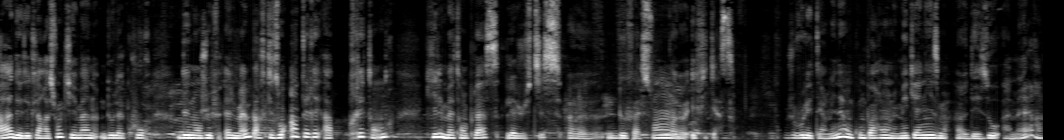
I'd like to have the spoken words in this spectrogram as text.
à des déclarations qui émanent de la Cour des non-juifs elle-même, parce qu'ils ont intérêt à prétendre qu'ils mettent en place la justice euh, de façon euh, efficace. Je voulais terminer en comparant le mécanisme euh, des eaux amères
